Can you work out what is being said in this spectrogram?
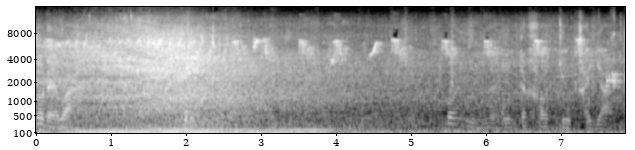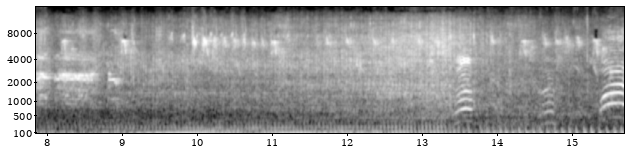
ตัวไหนวะบ่เห็นนะเห็นแต่เขาจูดขยะโอ้ย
